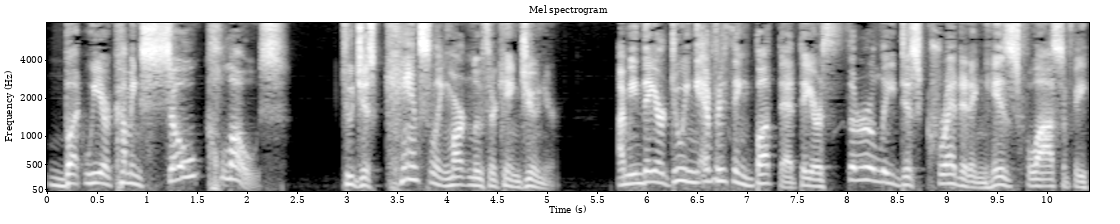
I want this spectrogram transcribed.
But we are coming so close to just canceling Martin Luther King Jr. I mean, they are doing everything but that. They are thoroughly discrediting his philosophy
